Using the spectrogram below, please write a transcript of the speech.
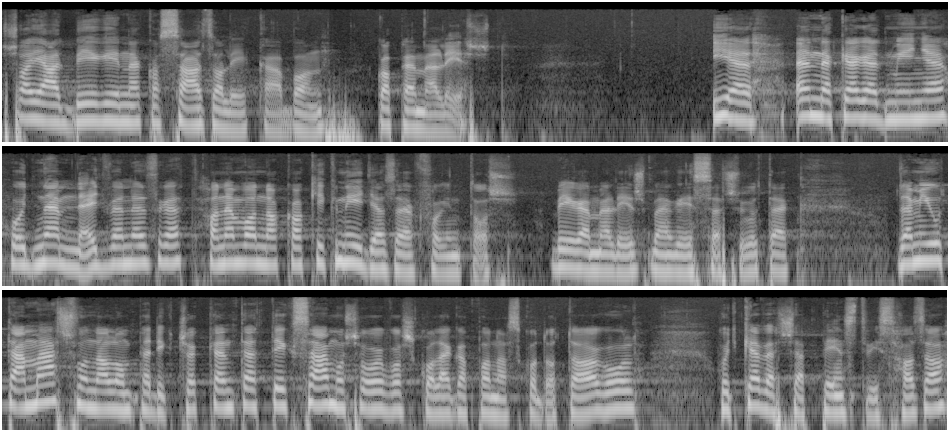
saját bérének a százalékában kap emelést. Ilyen, ennek eredménye, hogy nem 40 ezret, hanem vannak, akik 4000 forintos béremelésben részesültek. De miután más vonalon pedig csökkentették, számos orvos kollega panaszkodott arról, hogy kevesebb pénzt visz haza,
